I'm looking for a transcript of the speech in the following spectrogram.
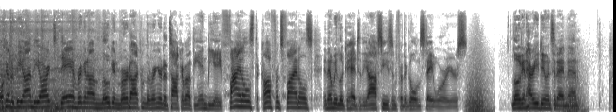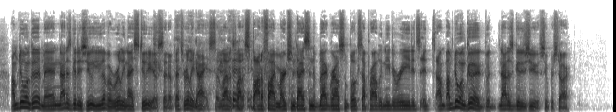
Welcome to Beyond the Arc. Today I'm bringing on Logan Murdock from The Ringer to talk about the NBA Finals, the conference finals, and then we look ahead to the offseason for the Golden State Warriors. Logan, how are you doing today, man? I'm doing good, man. Not as good as you. You have a really nice studio set up. That's really nice. A lot of a lot of Spotify merchandise in the background. Some books I probably need to read. It's it. I'm, I'm doing good, but not as good as you, superstar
